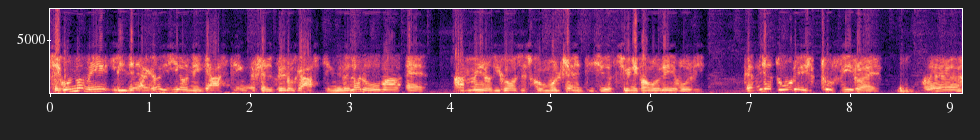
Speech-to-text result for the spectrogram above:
Secondo me l'idea che ho io nei casting, cioè il vero casting della Roma è a meno di cose sconvolgenti, situazioni favorevoli, candidature, il profilo è eh,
